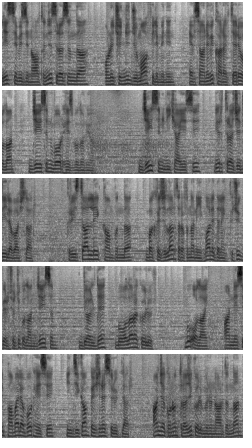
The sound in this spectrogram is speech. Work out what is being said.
Listemizin 6. sırasında 13. Cuma filminin efsanevi karakteri olan Jason Voorhees bulunuyor. Jason'ın hikayesi bir trajediyle başlar. Crystal Lake kampında bakıcılar tarafından ihmal edilen küçük bir çocuk olan Jason, gölde boğularak ölür. Bu olay annesi Pamela Voorhees'i intikam peşine sürükler. Ancak onun trajik ölümünün ardından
